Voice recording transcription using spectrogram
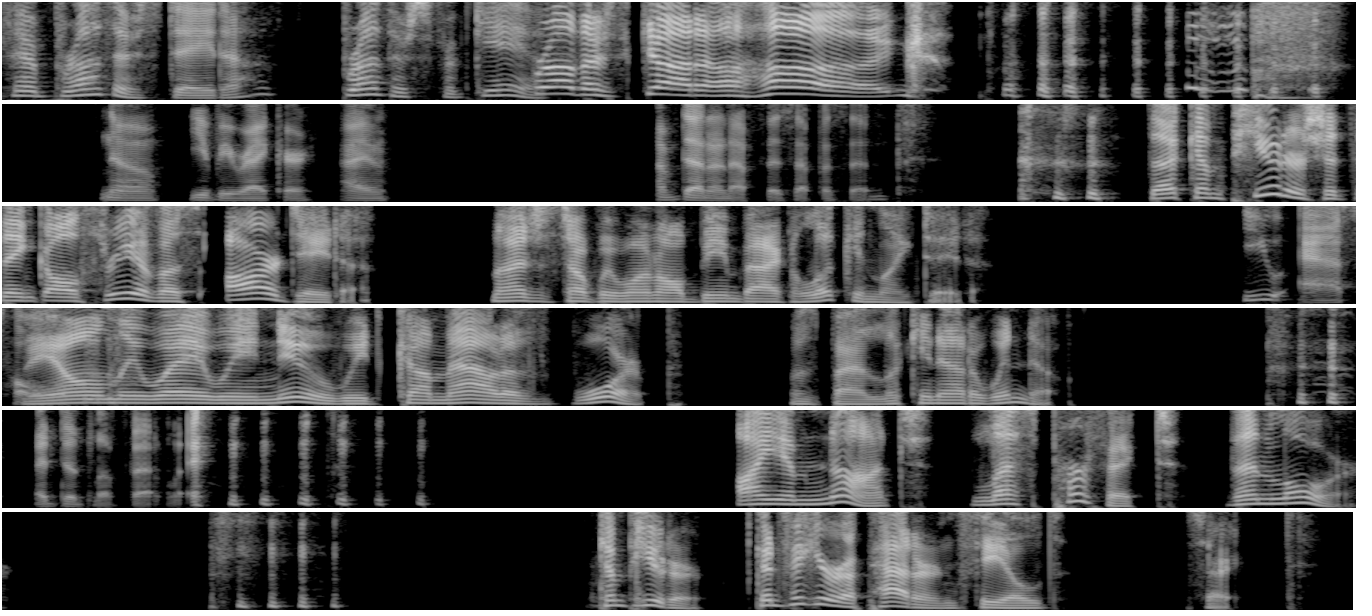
They're brothers, Data. Brothers forgive. Brothers got a hug. no, you be Riker. I I've done enough this episode. The computer should think all three of us are Data. I just hope we won't all beam back looking like Data. you asshole. The only way we knew we'd come out of warp was by looking out a window. I did love that line. I am not less perfect than Lore. Computer, configure a pattern field. Sorry.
